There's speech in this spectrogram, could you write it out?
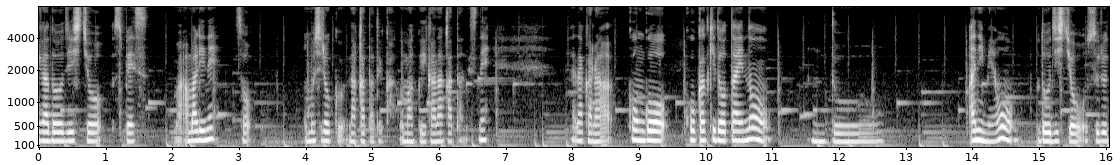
映画同時視聴スペースはあまりね、そう、面白くなかったというか、うまくいかなかったんですね。だから、今後、高架機動隊の、うんと、アニメを同時視聴する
